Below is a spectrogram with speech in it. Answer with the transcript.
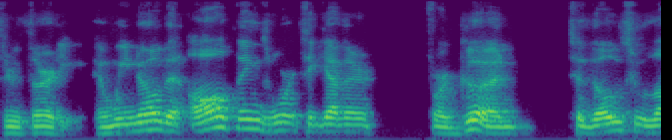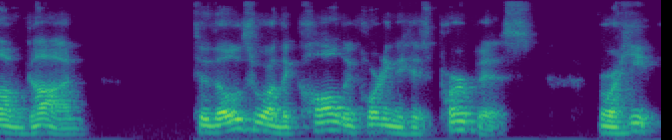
through 30. And we know that all things work together for good to those who love God, to those who are the called according to his purpose. For he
